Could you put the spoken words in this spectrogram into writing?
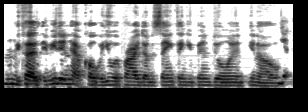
Mm-hmm. Because if you didn't have COVID, you would probably done the same thing you've been doing. You know. Yes.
